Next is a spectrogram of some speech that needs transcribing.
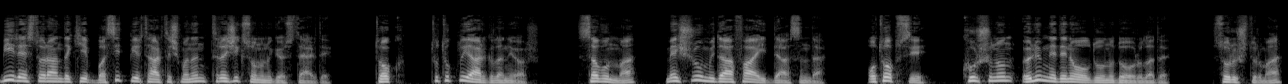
bir restorandaki basit bir tartışmanın trajik sonunu gösterdi. Tok, tutuklu yargılanıyor. Savunma, meşru müdafaa iddiasında. Otopsi, kurşunun ölüm nedeni olduğunu doğruladı. Soruşturma,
